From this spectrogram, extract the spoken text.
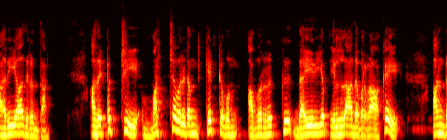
அறியாதிருந்தான். அதை பற்றி மற்றவரிடம் கேட்கவும் அவருக்கு தைரியம் இல்லாதவராக அந்த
